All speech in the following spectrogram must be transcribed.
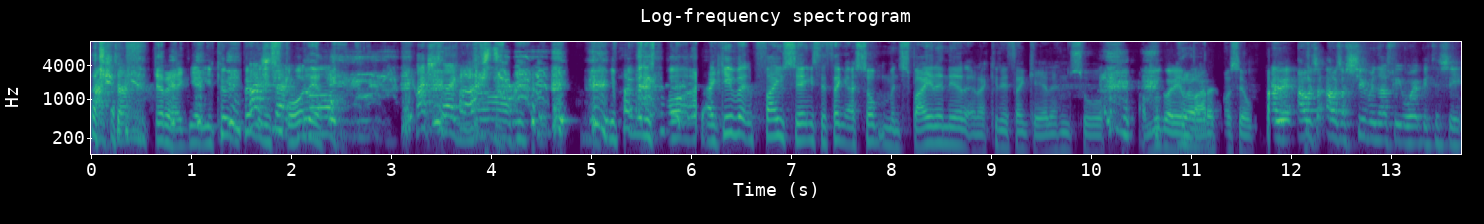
Hashtag, Get ahead. Yeah, you put, put me in the hashtag spot no. there. Hashtag no. You put me in the spot. I gave it five seconds to think of something inspiring there, and I couldn't think of anything. So I'm not going to Bro. embarrass myself. By the way, I was I was assuming that's what you wanted me to say.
